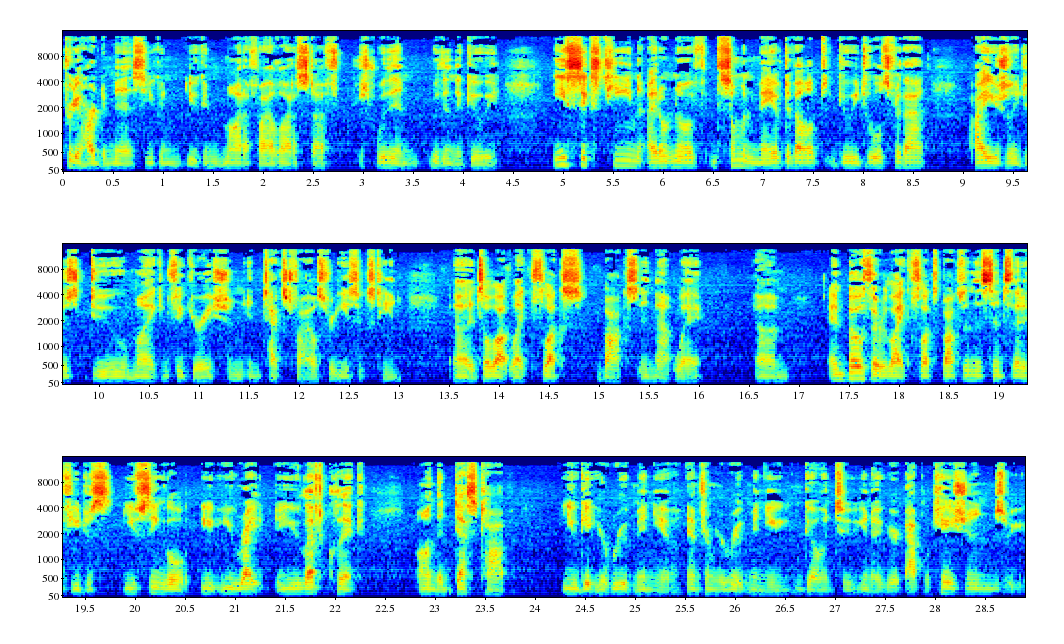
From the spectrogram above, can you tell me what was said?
pretty hard to miss. You can you can modify a lot of stuff just within within the GUI. E16, I don't know if someone may have developed GUI tools for that. I usually just do my configuration in text files for E16. Uh, it's a lot like Fluxbox in that way. Um, and both are like Fluxbox in the sense that if you just you single you, you right you left click on the desktop, you get your root menu, and from your root menu you can go into you know your applications or your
